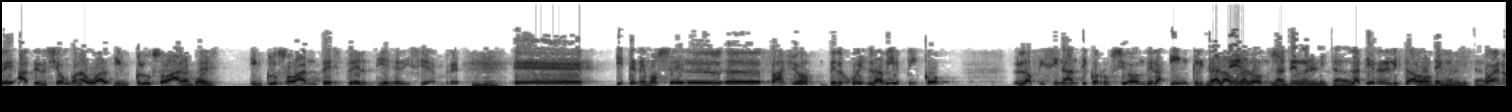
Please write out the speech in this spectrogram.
de atención con Aguad incluso antes. Incluso antes del 10 de diciembre. Eh, y tenemos el eh, fallo del juez Lavie Pico, la oficina anticorrupción de la ínclita La Laura tengo, Alonso. la tengo en el listado. ¿La tiene en el listado? La tengo en el listado. Bueno,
